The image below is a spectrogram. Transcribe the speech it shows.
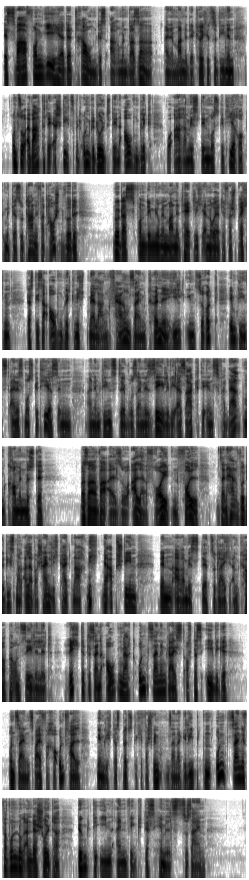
Es war von jeher der Traum des armen Bazin, einem Manne der Kirche zu dienen, und so erwartete er stets mit Ungeduld den Augenblick, wo Aramis den Musketierrock mit der Soutane vertauschen würde, nur das von dem jungen Manne täglich erneuerte Versprechen, dass dieser Augenblick nicht mehr lang fern sein könne, hielt ihn zurück im Dienst eines Musketiers, in einem Dienste, wo seine Seele, wie er sagte, ins Verderben kommen müsste. Bazin war also aller Freuden voll, sein Herr würde diesmal aller Wahrscheinlichkeit nach nicht mehr abstehen, denn Aramis, der zugleich an Körper und Seele litt, richtete sein Augenmerk und seinen Geist auf das Ewige, und sein zweifacher Unfall nämlich das plötzliche Verschwinden seiner Geliebten und seine Verwundung an der Schulter, dünkte ihn ein Wink des Himmels zu sein.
